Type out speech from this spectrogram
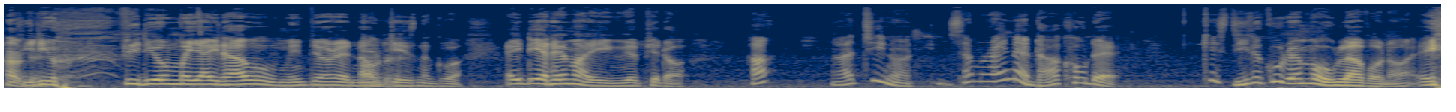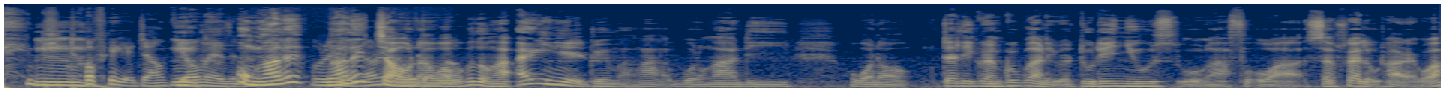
ဟုတ်ဗီတယ်ဒီယိုဗီဒီယိုမရိုက်ထားဘူးမင်းပြောတဲ့နောက်ဟုတ်တယ် case နှစ်ခုကအဲ့တရထဲမှာကြီးပဲဖြစ်တော့ဟာ ငါကြည့်နော် samurai နဲ့ဓာတ်ခုတ်တဲ့ case ဒီတစ်ခုတည်းမဟုတ်ဘူးလားပေါ့နော်အဲ့ဒီ topic အကြောင်းပြောမယ်ဆိုဟိုတော့ငါလည်းဟုတ်လေငါလည်းနောက်ကြောက်တစ်တာခုကွာတော့ဘာလို့လဲငါအဲ့ဒီနေ့အတွင်းမှာငါဟိုတော့ငါဒီဟိုဘောနော် Telegram group ကနေပြီးတော့ Today News ဟိုငါဟိုဟာ subscribe လုပ်ထားတယ်ကွာ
